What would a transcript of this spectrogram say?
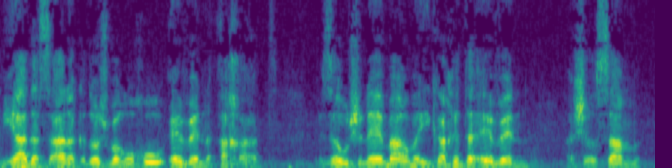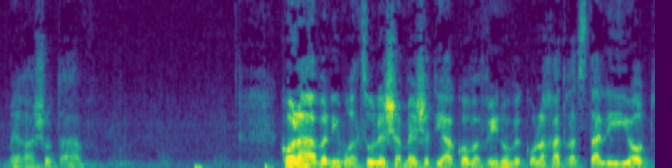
מיד עשאן הקדוש ברוך הוא אבן אחת, וזהו שנאמר, ויקח את האבן אשר שם מראשותיו. כל האבנים רצו לשמש את יעקב אבינו, וכל אחת רצתה להיות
